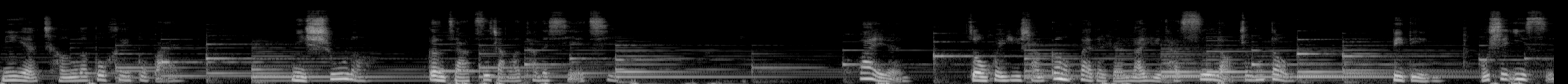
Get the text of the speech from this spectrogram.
你也成了不黑不白；你输了，更加滋长了他的邪气。坏人总会遇上更坏的人来与他撕咬争斗，必定不是一死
